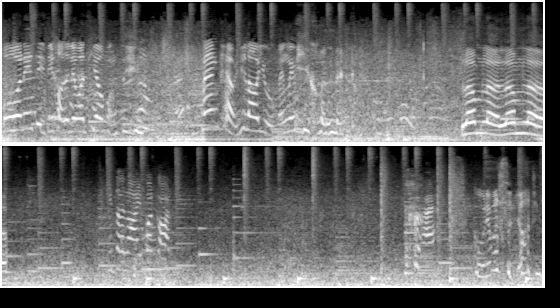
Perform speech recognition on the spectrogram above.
โอ้ นี่สิที่เขาจะเรียกว่าเที่ยวของจริง แม่งแถวที่เราอยู่แม่งไม่มีคนเลย เริ่มเลยเริ่มเลย สุดยอดจริง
